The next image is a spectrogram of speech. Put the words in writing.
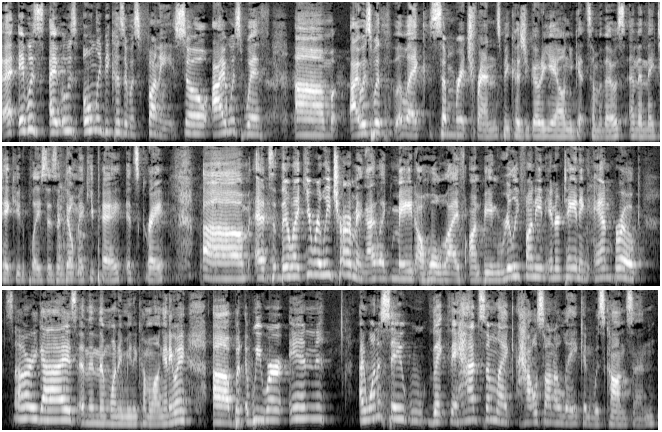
it was it was only because it was funny. So I was with um, I was with like some rich friends because you go to Yale and you get some of those, and then they take you to places and don't make you pay. It's great. Um, and they're like, "You're really charming." I like made a whole life on being really funny and entertaining and broke. Sorry guys, and then them wanting me to come along anyway. Uh, but we were in I want to say like they had some like house on a lake in Wisconsin,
